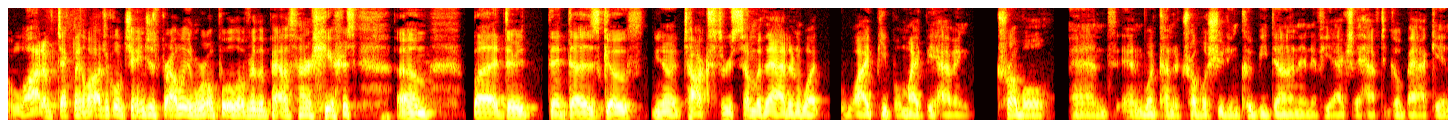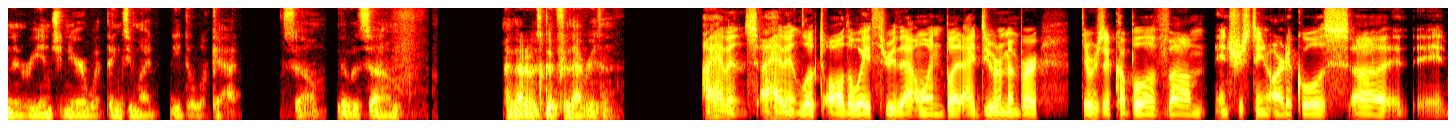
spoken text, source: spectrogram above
a lot of technological changes probably in whirlpool over the past hundred years, um, but there that does go, you know, it talks through some of that and what why people might be having trouble and and what kind of troubleshooting could be done and if you actually have to go back in and re-engineer what things you might need to look at so it was um i thought it was good for that reason I haven't I haven't looked all the way through that one, but I do remember there was a couple of um, interesting articles. Uh, it,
